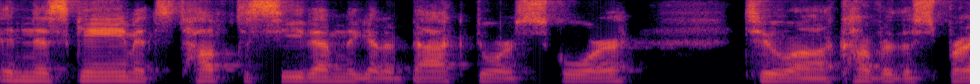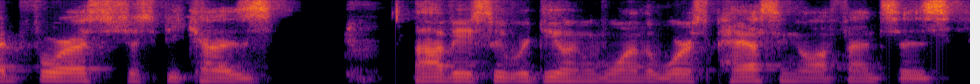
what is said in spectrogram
in this game, it's tough to see them to get a backdoor score to uh, cover the spread for us, just because obviously we're dealing with one of the worst passing offenses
